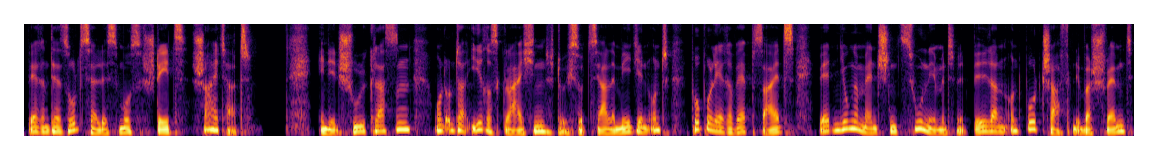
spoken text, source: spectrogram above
während der Sozialismus stets scheitert. In den Schulklassen und unter ihresgleichen durch soziale Medien und populäre Websites werden junge Menschen zunehmend mit Bildern und Botschaften überschwemmt,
